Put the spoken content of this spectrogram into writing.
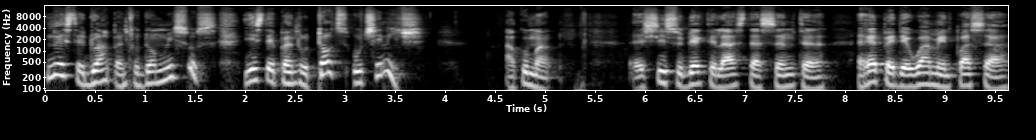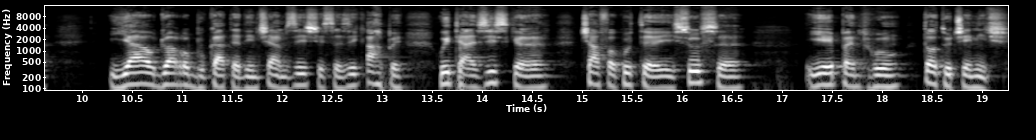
nu este doar pentru Domnul Isus. Este pentru toți ucenici. Acum, și subiectele astea sunt uh, repede oameni poate să iau doar o bucată din ce am zis și să zic, ah, pe, uite, a zis că ce a făcut uh, Isus uh, e pentru tot ucenici.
